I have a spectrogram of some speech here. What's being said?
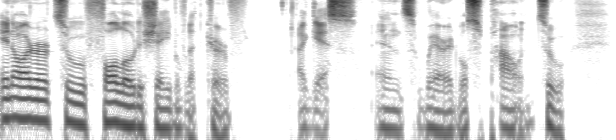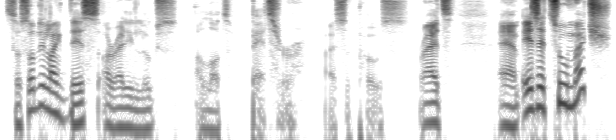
in order to follow the shape of that curve, I guess, and where it will spawn too. So something like this already looks a lot better, I suppose, right? Um, is it too much?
